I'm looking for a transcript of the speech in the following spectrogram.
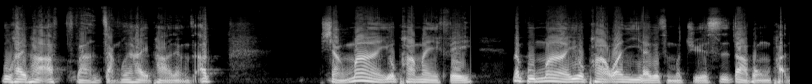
不害怕啊，反而涨会害怕这样子啊。想卖又怕卖飞，那不卖又怕万一来个什么绝世大崩盘，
